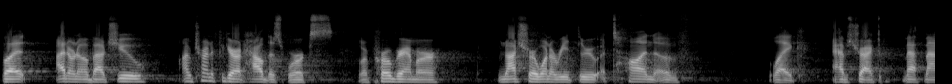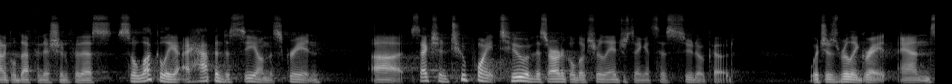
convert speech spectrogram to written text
But I don't know about you. I'm trying to figure out how this works. I'm a programmer. I'm not sure I want to read through a ton of like abstract mathematical definition for this. So luckily, I happen to see on the screen, uh, section 2.2 of this article looks really interesting. It says pseudocode, which is really great. And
